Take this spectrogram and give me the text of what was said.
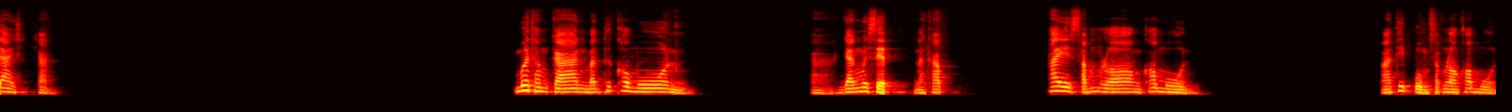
ได้เช่นกัน เมื่อทำการบันทึกข้อมูลยังไม่เสร็จนะครับ ให้สำรองข้อมูล มาที่ปุ่มสำรองข้อมูล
